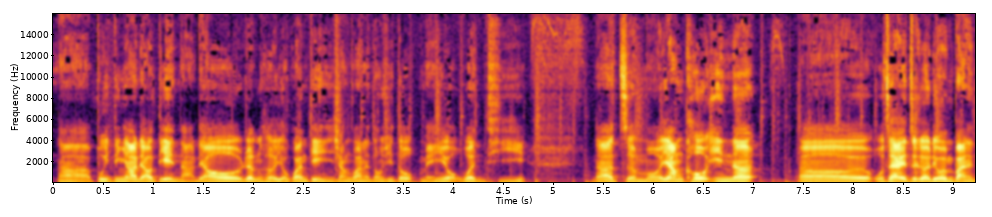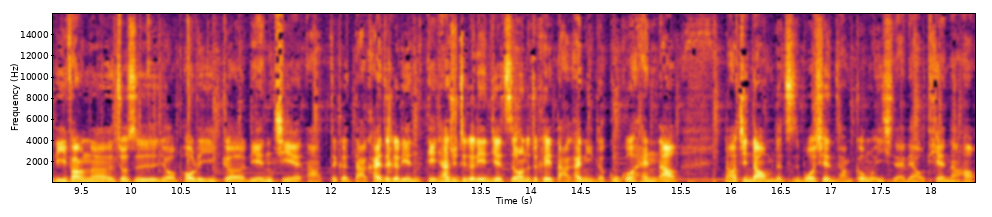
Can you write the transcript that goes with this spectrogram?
那不一定要聊电影啊，聊任何有关电影相关的东西都没有问题。那怎么样扣印呢？呃，我在这个留言板的地方呢，就是有 PO 了一个连接啊，这个打开这个连点下去这个连接之后呢，就可以打开你的 Google Hangout，然后进到我们的直播现场，跟我一起来聊天了哈。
